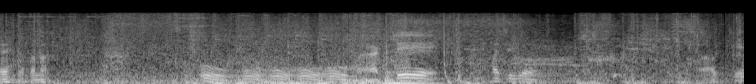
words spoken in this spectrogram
eh nggak kena. Uh, uh, uh, uh, uh, mati, mati lo. Oke.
